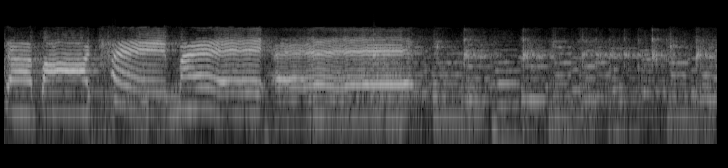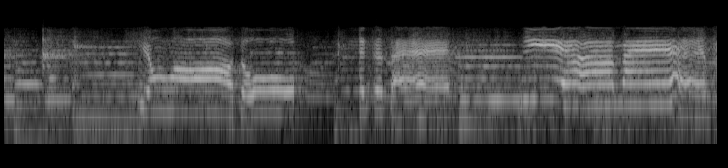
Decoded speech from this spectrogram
山把柴卖。行走这在你们怕，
